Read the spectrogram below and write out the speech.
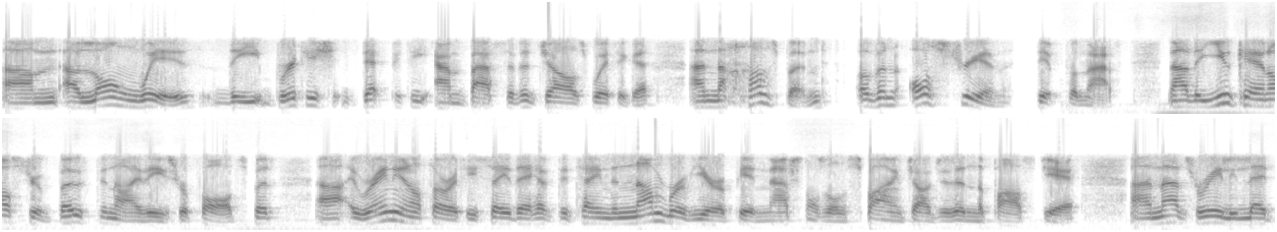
um, along with the British Deputy Ambassador, Giles Whittaker, and the husband of an Austrian diplomat. Now, the UK and Austria both deny these reports, but uh, Iranian authorities say they have detained a number of European nationals on spying charges in the past year. And that's really led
